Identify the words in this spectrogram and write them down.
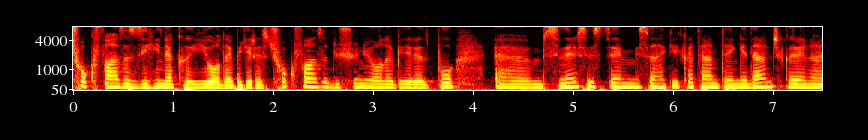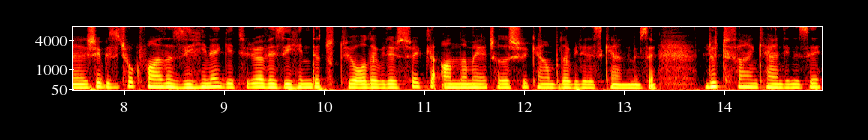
Çok fazla zihine kayıyor olabiliriz. Çok fazla düşünüyor olabiliriz. Bu e, sinir sistemimizi hakikaten dengeden çıkaran enerji bizi çok fazla zihine getiriyor ve zihinde tutuyor olabilir. Sürekli anlamaya çalışırken bulabiliriz kendimizi. Lütfen kendinizi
